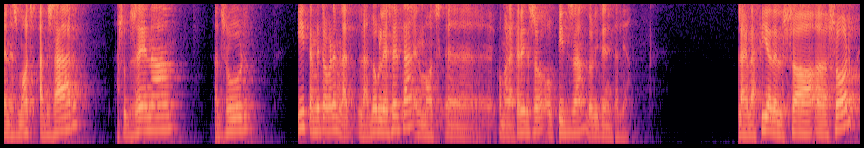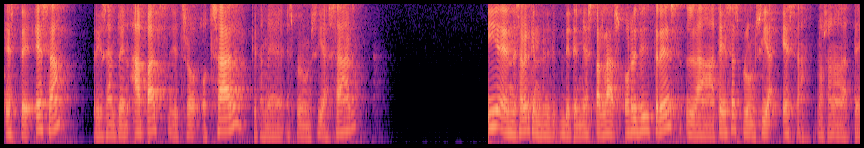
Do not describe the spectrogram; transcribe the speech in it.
en els mots atzar, Asutzena, Atzur, i també trobarem la, la doble Z en mots eh, com ara trezzo o pizza d'origen italià. La grafia del so eh, sord és TS, per exemple en àpats, lletró o tsar, que també es pronuncia sar, i hem de saber que en determinats parlars o registres la TS es pronuncia S, no sona la T,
